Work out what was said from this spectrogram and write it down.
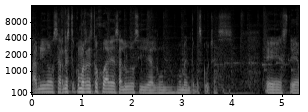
amigos, Ernesto, como Ernesto Juárez, saludos si algún momento me escuchas. Este,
